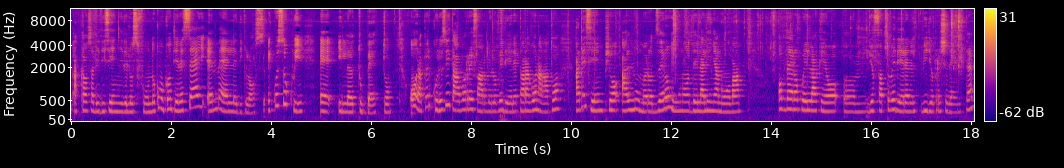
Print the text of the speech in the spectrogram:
a causa dei disegni dello sfondo. Comunque contiene 6 ml di gloss. E questo qui è il tubetto. Ora per curiosità vorrei farvelo vedere paragonato ad esempio al numero 01 della linea nuova ovvero quella che ho, um, vi ho fatto vedere nel video precedente.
